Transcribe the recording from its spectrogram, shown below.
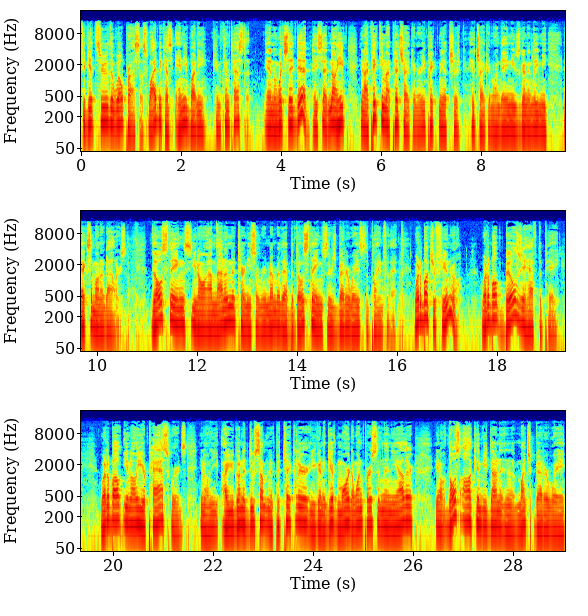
to get through the will process. Why? Because anybody can contest it. In which they did. They said, no, he, you know, I picked him up hitchhiking, or he picked me up hitchhiking one day, and he was going to leave me X amount of dollars. Those things, you know, I'm not an attorney, so remember that. But those things, there's better ways to plan for that. What about your funeral? What about bills you have to pay? What about you know your passwords? You know, are you going to do something in particular? Are you going to give more to one person than the other? You know, those all can be done in a much better way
